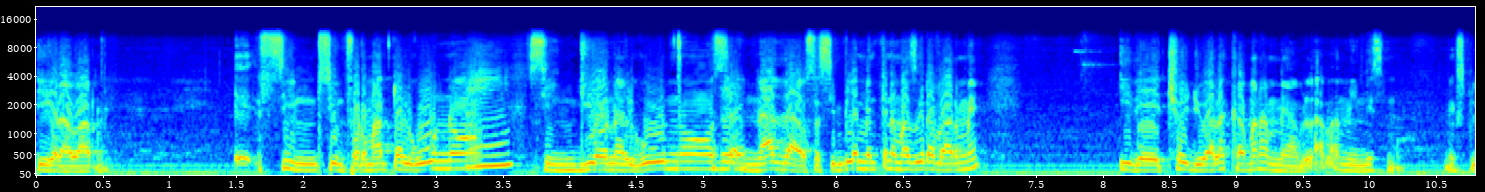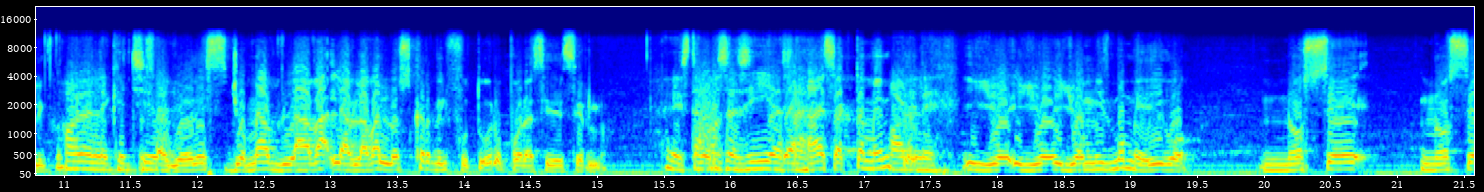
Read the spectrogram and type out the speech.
y grabarme. Eh, sin, sin formato alguno, Mm. sin guion alguno, o sea, nada, o sea, simplemente nada más grabarme. Y de hecho yo a la cámara me hablaba a mí mismo, ¿me explico? Órale, qué O chido. sea, yo, yo me hablaba, le hablaba al Oscar del futuro, por así decirlo. Estamos así. Ajá, exactamente. Órale. Y yo, y yo, y yo mismo me digo, no sé, no sé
